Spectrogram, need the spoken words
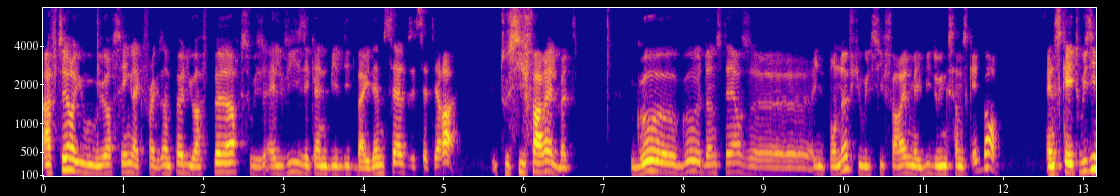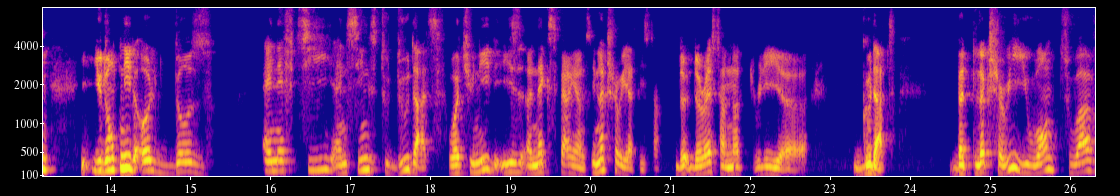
After you, you were saying, like for example, you have perks with LVs, they can build it by themselves, etc. To see Pharrell, but go go downstairs uh, in Pont Neuf, you will see Pharrell maybe doing some skateboard and skate with him. You don't need all those NFT and things to do that. What you need is an experience in luxury, at least. Huh? The, the rest I'm not really uh, good at. But luxury, you want to have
